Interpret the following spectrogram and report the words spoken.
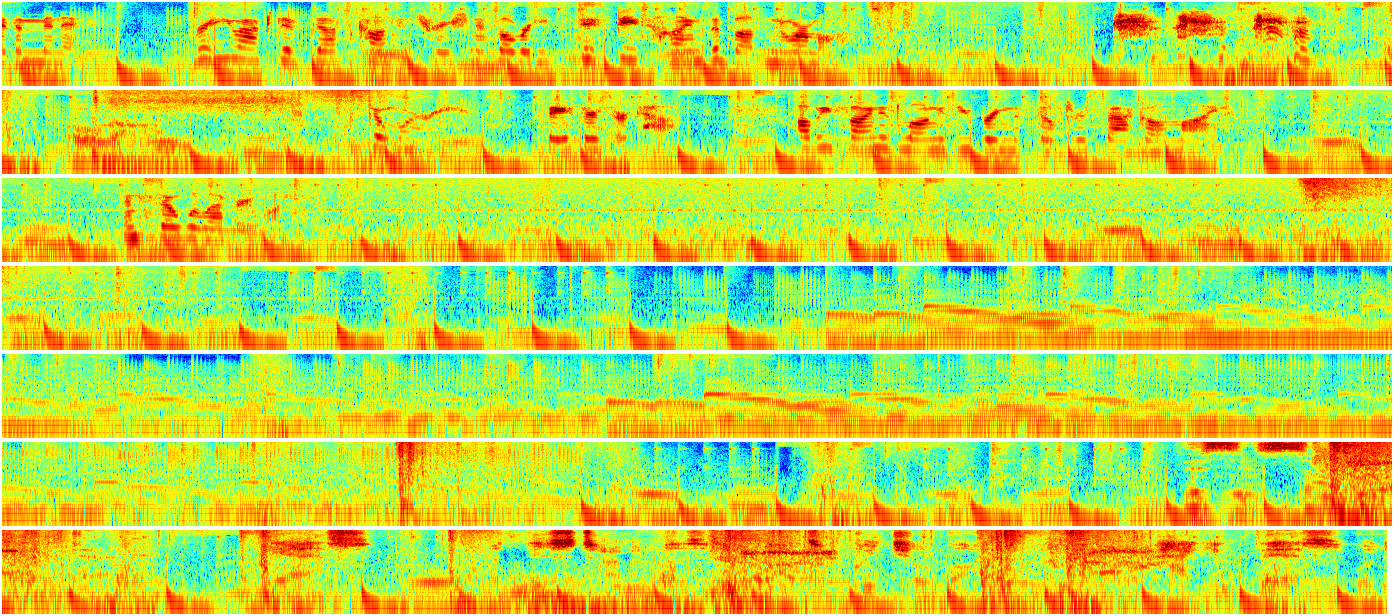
By the minute. Radioactive dust concentration is already 50 times above normal. Hold on. Don't worry. Spacers are tough. I'll be fine as long as you bring the filters back online. And so will everyone.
